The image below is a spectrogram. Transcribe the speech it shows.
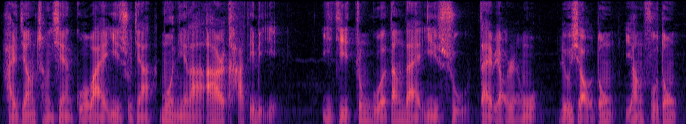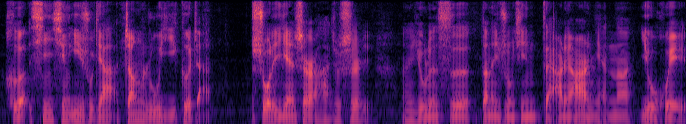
还将呈现国外艺术家莫尼拉·阿尔卡迪里以及中国当代艺术代表人物刘晓东、杨福东和新兴艺术家张如仪个展。说了一件事儿哈，就是，嗯，尤伦斯当代艺术中心在二零二二年呢，又会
